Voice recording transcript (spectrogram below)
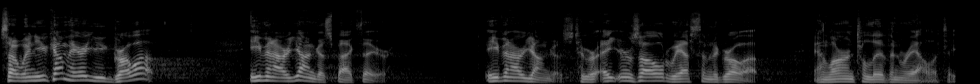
So when you come here, you grow up. Even our youngest back there, even our youngest, who are eight years old, we ask them to grow up and learn to live in reality.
